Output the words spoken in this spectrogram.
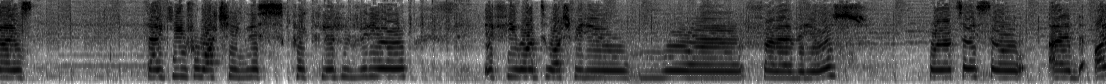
Guys, thank you for watching this quick little video. If you want to watch me do more fun videos, why not say so? And I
